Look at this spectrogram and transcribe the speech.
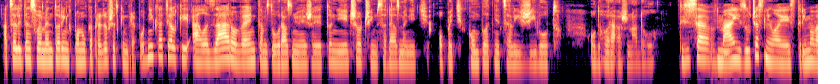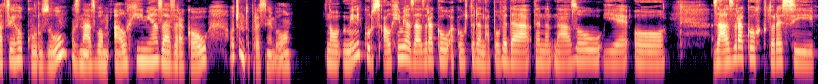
A celý ten svoj mentoring ponúka predovšetkým pre podnikateľky, ale zároveň tam zdôrazňuje, že je to niečo, čím sa dá zmeniť opäť kompletne celý život od hora až nadol. Ty si sa v maji zúčastnila jej streamovacieho kurzu s názvom Alchímia zázrakov. O čom to presne bolo? No, minikurs Alchymia zázrakov, ako už teda napovedá ten názov, je o zázrakoch, ktoré si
